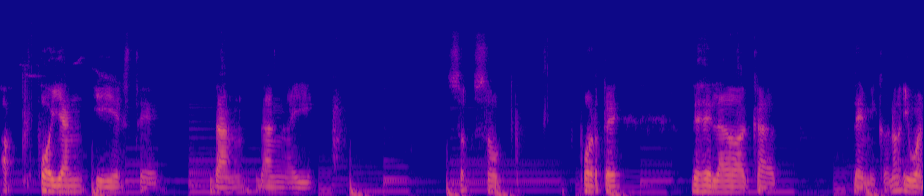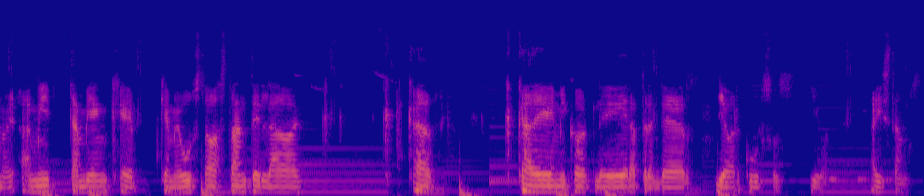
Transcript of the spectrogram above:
apoyan y este, dan, dan ahí soporte desde el lado académico, ¿no? Y bueno, a mí también que, que me gusta bastante el lado académico, leer, aprender, llevar cursos y bueno, ahí estamos.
